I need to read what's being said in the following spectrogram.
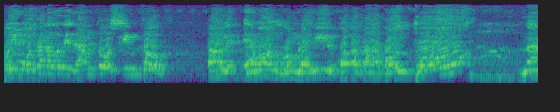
ওই কথাটা যদি জানতো, চিনত তাহলে এমন গুমরাহির কথা তারা বলতো না।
